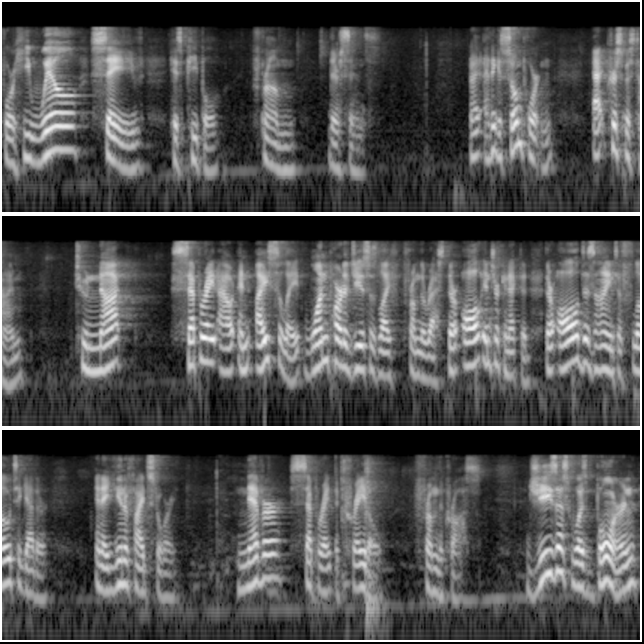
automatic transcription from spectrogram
For he will save his people from their sins. I think it's so important at Christmas time to not separate out and isolate one part of Jesus' life from the rest. They're all interconnected, they're all designed to flow together in a unified story. Never separate the cradle from the cross. Jesus was born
